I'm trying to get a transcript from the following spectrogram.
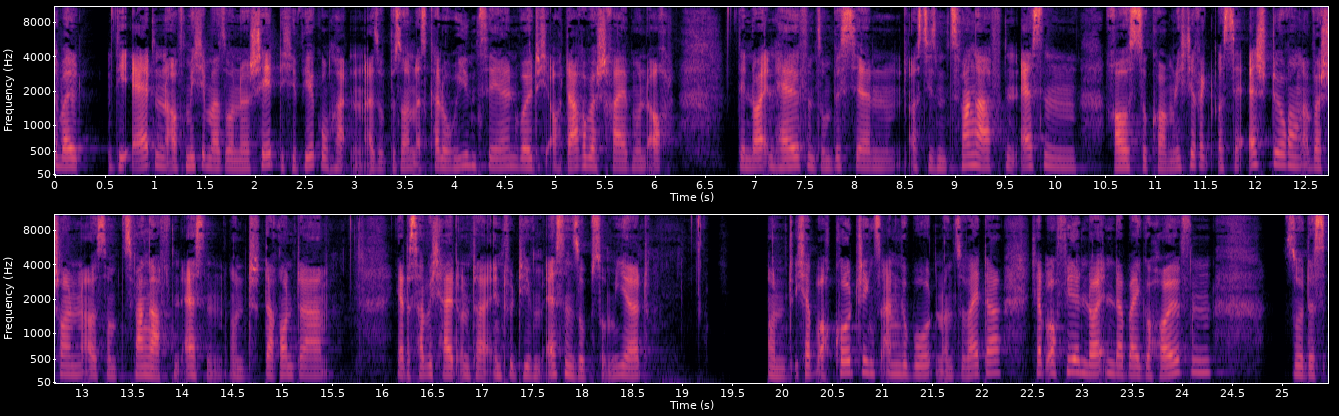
weil Diäten auf mich immer so eine schädliche Wirkung hatten, also besonders Kalorien zählen, wollte ich auch darüber schreiben und auch den Leuten helfen, so ein bisschen aus diesem zwanghaften Essen rauszukommen. Nicht direkt aus der Essstörung, aber schon aus so einem zwanghaften Essen. Und darunter ja, das habe ich halt unter intuitivem Essen subsumiert. Und ich habe auch Coachings angeboten und so weiter. Ich habe auch vielen Leuten dabei geholfen, so das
